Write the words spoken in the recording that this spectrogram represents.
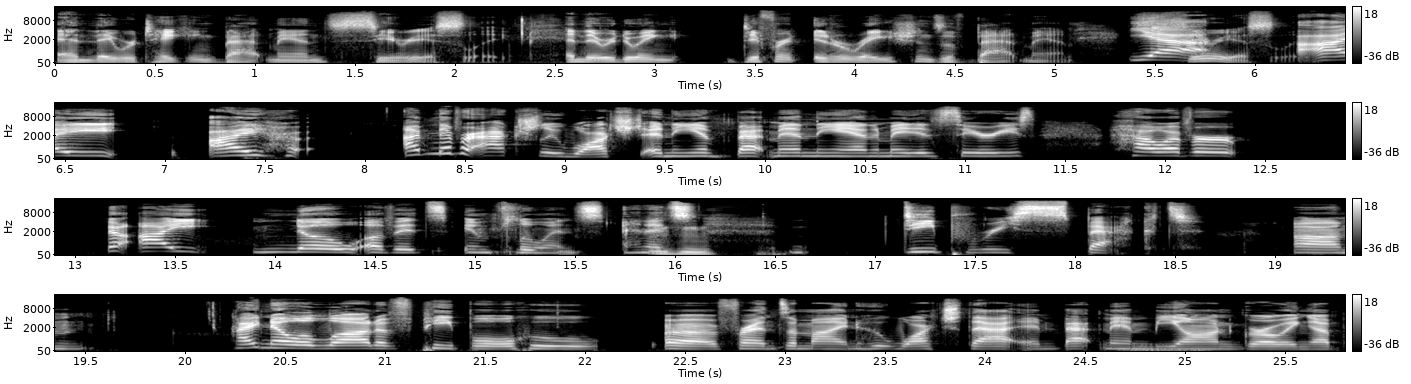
and they were taking Batman seriously, and they were doing different iterations of Batman. yeah, seriously. I I I've never actually watched any of Batman the animated series. However, I know of its influence and its Mhm. deep respect. Um, I know a lot of people who, uh, friends of mine who watched that and Batman Beyond growing up,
